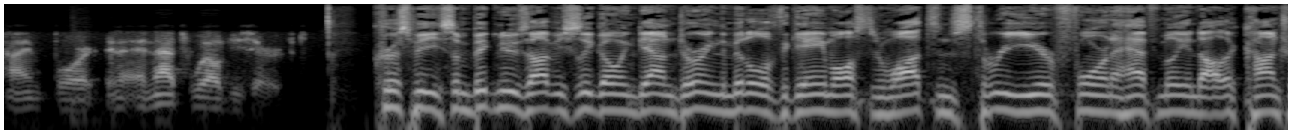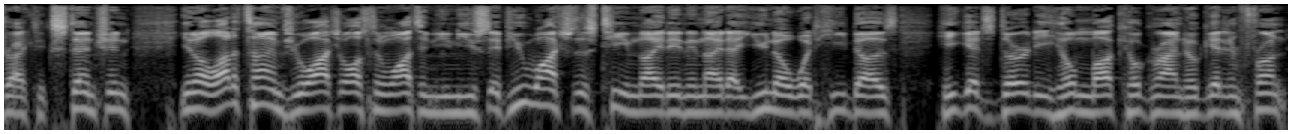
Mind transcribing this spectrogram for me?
time for it, and, and that's well deserved. Crispy, some big news obviously going down during the middle of the game. Austin Watson's three year, four and a half million dollar contract extension. You know, a lot of times you watch Austin Watson, and you, if you watch this team night in and night out, you know what he does. He gets dirty, he'll muck, he'll grind, he'll get in front,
